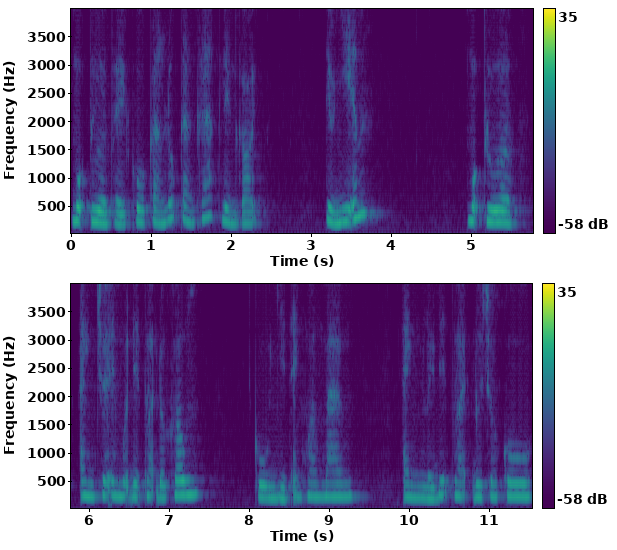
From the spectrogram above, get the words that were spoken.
Mộ thừa thấy cô càng lúc càng khác liền gọi. Tiểu nhiễm. Mộ thừa, anh cho em mượn điện thoại được không? Cô nhìn anh hoang mang. Anh lấy điện thoại đưa cho cô,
